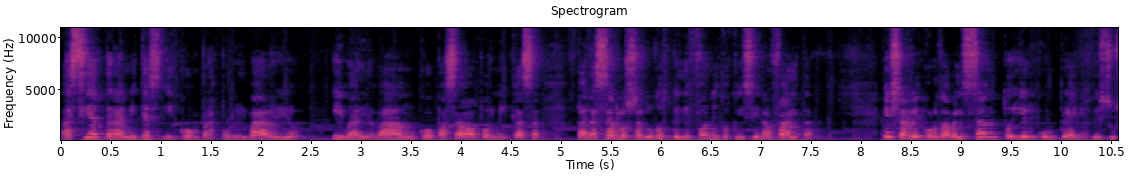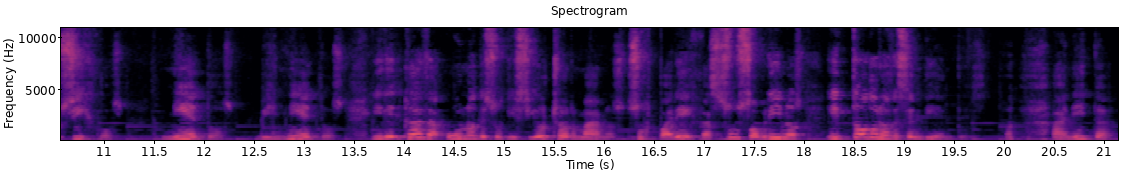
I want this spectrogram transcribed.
hacía trámites y compras por el barrio, iba al banco, pasaba por mi casa para hacer los saludos telefónicos que hicieran falta. Ella recordaba el santo y el cumpleaños de sus hijos, nietos, bisnietos y de cada uno de sus 18 hermanos, sus parejas, sus sobrinos y todos los descendientes. Anita,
